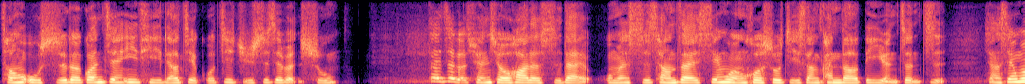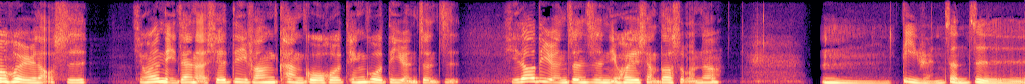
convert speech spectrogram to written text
从五十个关键议题了解国际局势》这本书。在这个全球化的时代，我们时常在新闻或书籍上看到地缘政治。想先问慧宇老师，请问你在哪些地方看过或听过地缘政治？提到地缘政治，你会想到什么呢？嗯，地缘政治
